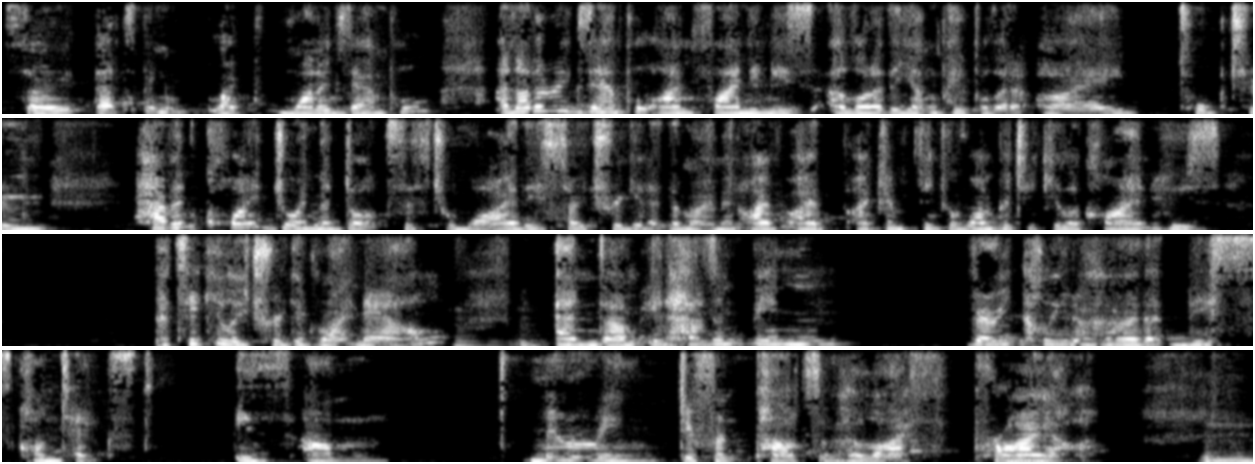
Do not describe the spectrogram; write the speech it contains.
So that's been like one example. Another example I'm finding is a lot of the young people that I talk to haven't quite joined the dots as to why they're so triggered at the moment. I've, I, I can think of one particular client who's particularly triggered right now, mm-hmm. and um, it hasn't been very clear to her that this context is um, mirroring different parts of her life prior. Mm-hmm.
